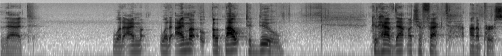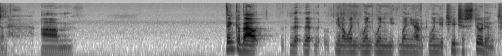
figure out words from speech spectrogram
that what I'm what I'm about to do could have that much effect on a person. Um, think about the, the, you know when when when when you have when you teach a student,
